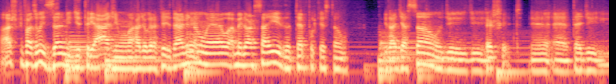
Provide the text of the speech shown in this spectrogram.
Acho que fazer um exame de triagem, uma radiografia de triagem, é. não é a melhor saída, até por questão de radiação, de. de Perfeito. É, é, até de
